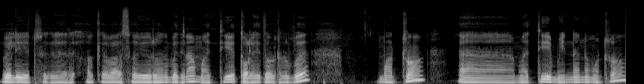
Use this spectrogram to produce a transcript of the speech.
வெளியிட்டிருக்கிறாரு. ஓகேவா? ஸோ இவர் வந்து பார்த்திங்கன்னா மத்திய தொலைத்தொடர்பு மற்றும் மத்திய மின்னணு மற்றும்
